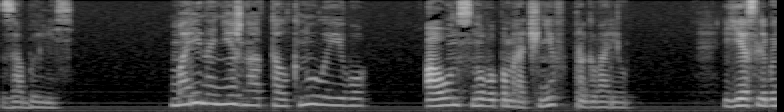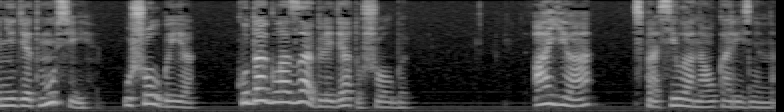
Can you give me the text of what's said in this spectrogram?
забылись. Марина нежно оттолкнула его, а он, снова помрачнев, проговорил. «Если бы не дед Мусий, ушел бы я. Куда глаза глядят, ушел бы». «А я?» — спросила она укоризненно.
